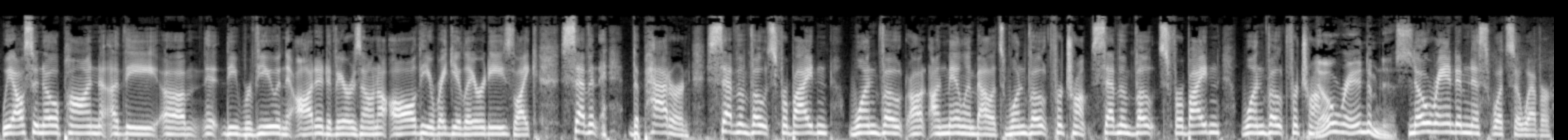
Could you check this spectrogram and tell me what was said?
We also know upon uh, the um, the review and the audit of Arizona, all the irregularities, like seven, the pattern: seven votes for Biden, one vote on, on mail-in ballots, one vote for Trump, seven votes for Biden, one vote for Trump. No randomness. No randomness whatsoever.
